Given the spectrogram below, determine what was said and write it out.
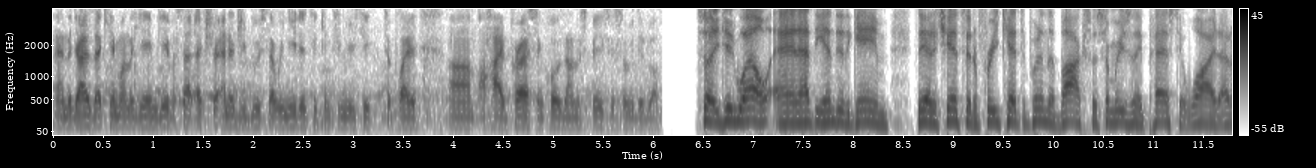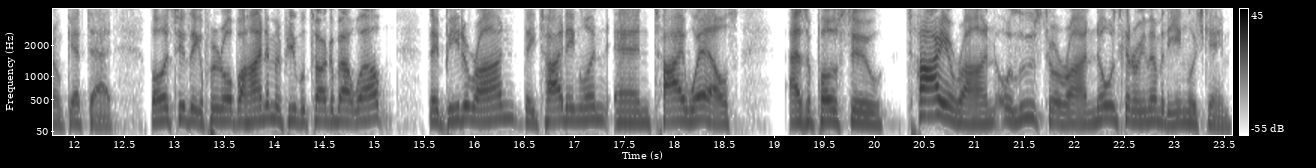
And the guys that came on the game gave us that extra energy boost that we needed to continue to, to play um, a high press and close down the spaces, so we did well. So they did well, and at the end of the game, they had a chance at a free kick to put in the box. For some reason, they passed it wide. I don't get that. But let's see if they can put it all behind them. And people talk about, well, they beat Iran, they tied England, and tie Wales, as opposed to tie Iran or lose to Iran. No one's going to remember the English game.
